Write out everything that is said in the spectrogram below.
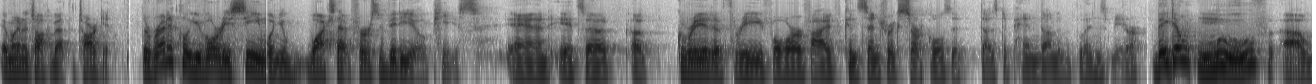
And we're going to talk about the target. The reticle you've already seen when you watch that first video piece. And it's a, a grid of three, four, or five concentric circles. It does depend on the lens meter. They don't move. Uh,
